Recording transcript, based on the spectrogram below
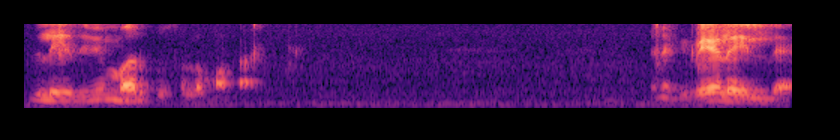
இதுல எதுவுமே மறுப்பு சொல்ல மாட்டாங்க. எனக்கு வேலை இல்லை.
